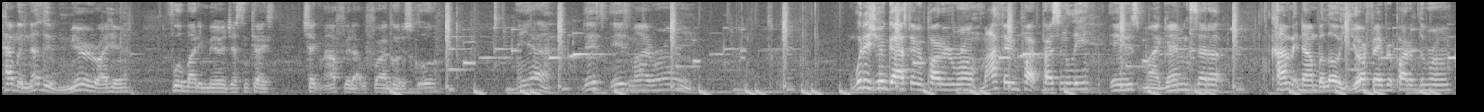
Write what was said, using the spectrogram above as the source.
have another mirror right here, full body mirror just in case. Check my outfit out before I go to school. And yeah, this is my room. What is your guys' favorite part of the room? My favorite part personally is my gaming setup. Comment down below your favorite part of the room.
